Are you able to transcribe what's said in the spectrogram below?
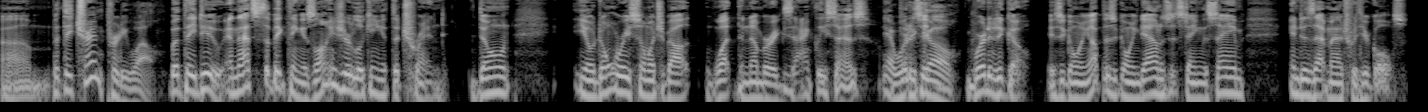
um, but they trend pretty well. but they do, and that's the big thing. As long as you're looking at the trend, don't you know? Don't worry so much about what the number exactly says. Yeah, where'd But is it go? Where did it go? Is it going up? Is it going down? Is it staying the same? And does that match with your goals?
